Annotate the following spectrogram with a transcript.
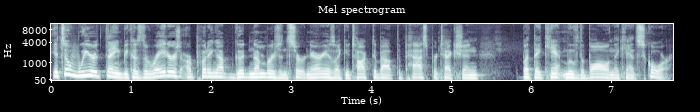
It's a weird thing because the Raiders are putting up good numbers in certain areas, like you talked about the pass protection, but they can't move the ball and they can't score.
